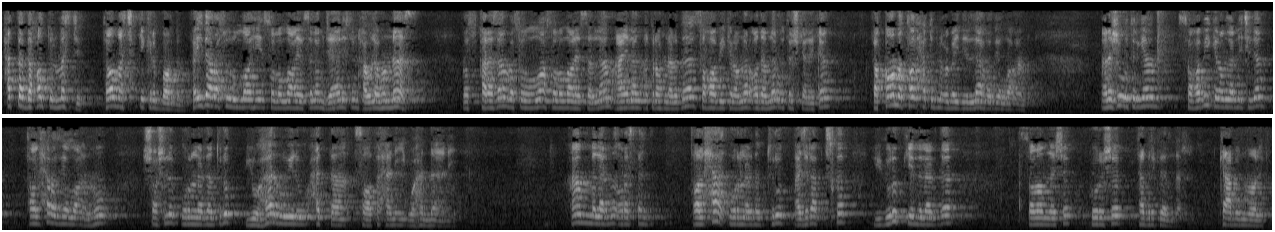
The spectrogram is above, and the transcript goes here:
Hatto daholtul masjid to masjidga kirib bordim. Faida rasululloh sollallohu alayhi vasallam jalisun havlahu nas qarasam rasululloh sollallohu alayhi vasallam aylan atroflarida sahobiy ikromlar odamlar o'tirishgan ekan. Faqoma tolhat ibn ubaydillah roziyallohu anhu. Ana shu o'tirgan sahobiy ikromlarni ichidan tolha roziyallohu anhu shoshilib o'rinlaridan turib yuharvilu hatta sofahani vahannaani hammalarini orasidan tolha o'rinlaridan turib ajrab chiqib yugurib keldilarda salomlashib ko'rishib tabrikladilar. Kab molik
